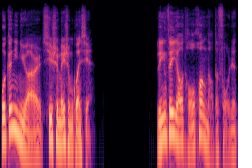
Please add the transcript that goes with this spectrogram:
我跟你女儿其实没什么关系。林飞摇头晃脑的否认。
